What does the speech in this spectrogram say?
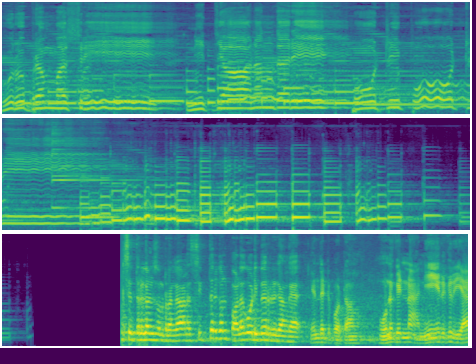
குரு பிரம்மஸ்ரீ நித்யானந்தரே போற்றி போற்றி. சித்தர்கள் சொல்றாங்க ஆனா சித்தர்கள் பல கோடி பேர் இருக்காங்க. எந்திட்டு போட்டோம். உனக்கு என்ன? நீ இருக்கிறியா?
